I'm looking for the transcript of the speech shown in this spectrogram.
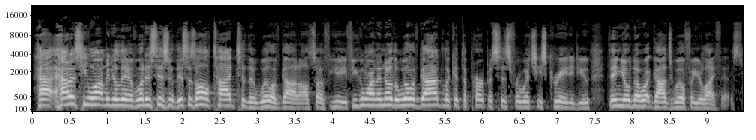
How, how does He want me to live? What is this? This is all tied to the will of God. Also, if you, if you want to know the will of God, look at the purposes for which He's created you. Then you'll know what God's will for your life is.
